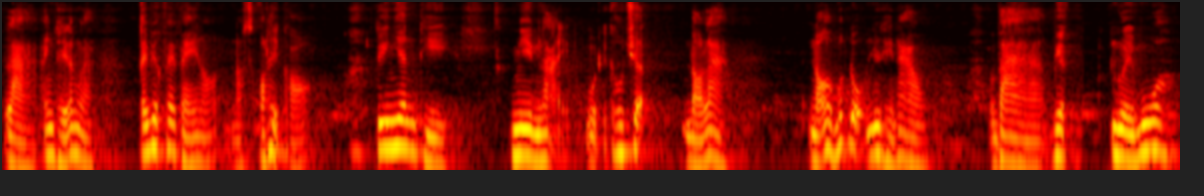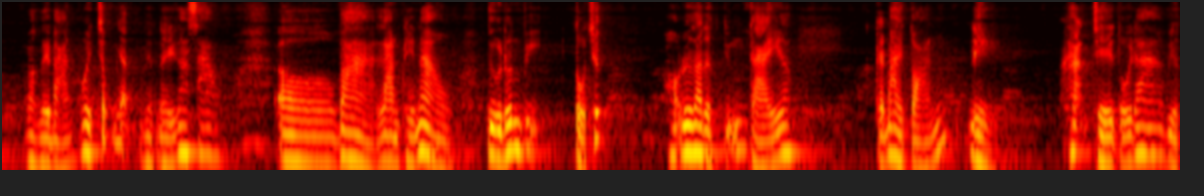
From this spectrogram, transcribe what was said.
là anh thấy rằng là cái việc phe vé nó nó có thể có. Tuy nhiên thì nhìn lại một cái câu chuyện đó là nó ở mức độ như thế nào và việc người mua và người bán có thể chấp nhận việc đấy ra sao uh, và làm thế nào từ đơn vị tổ chức họ đưa ra được những cái ờ, cái bài toán để hạn chế tối đa việc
